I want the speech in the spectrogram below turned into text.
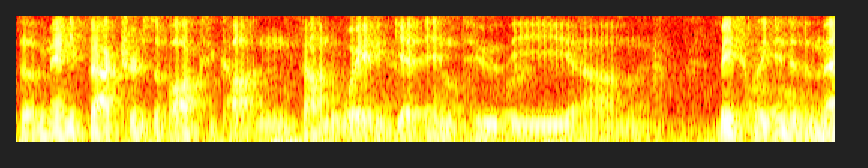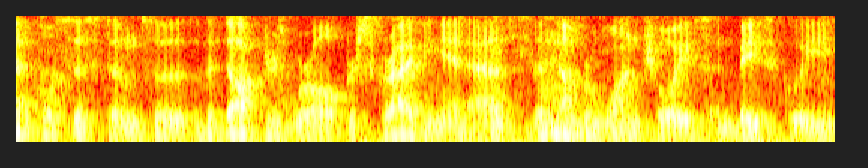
the manufacturers of OxyContin found a way to get into the um, basically into the medical system, so the doctors were all prescribing it as That's the number one choice and basically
